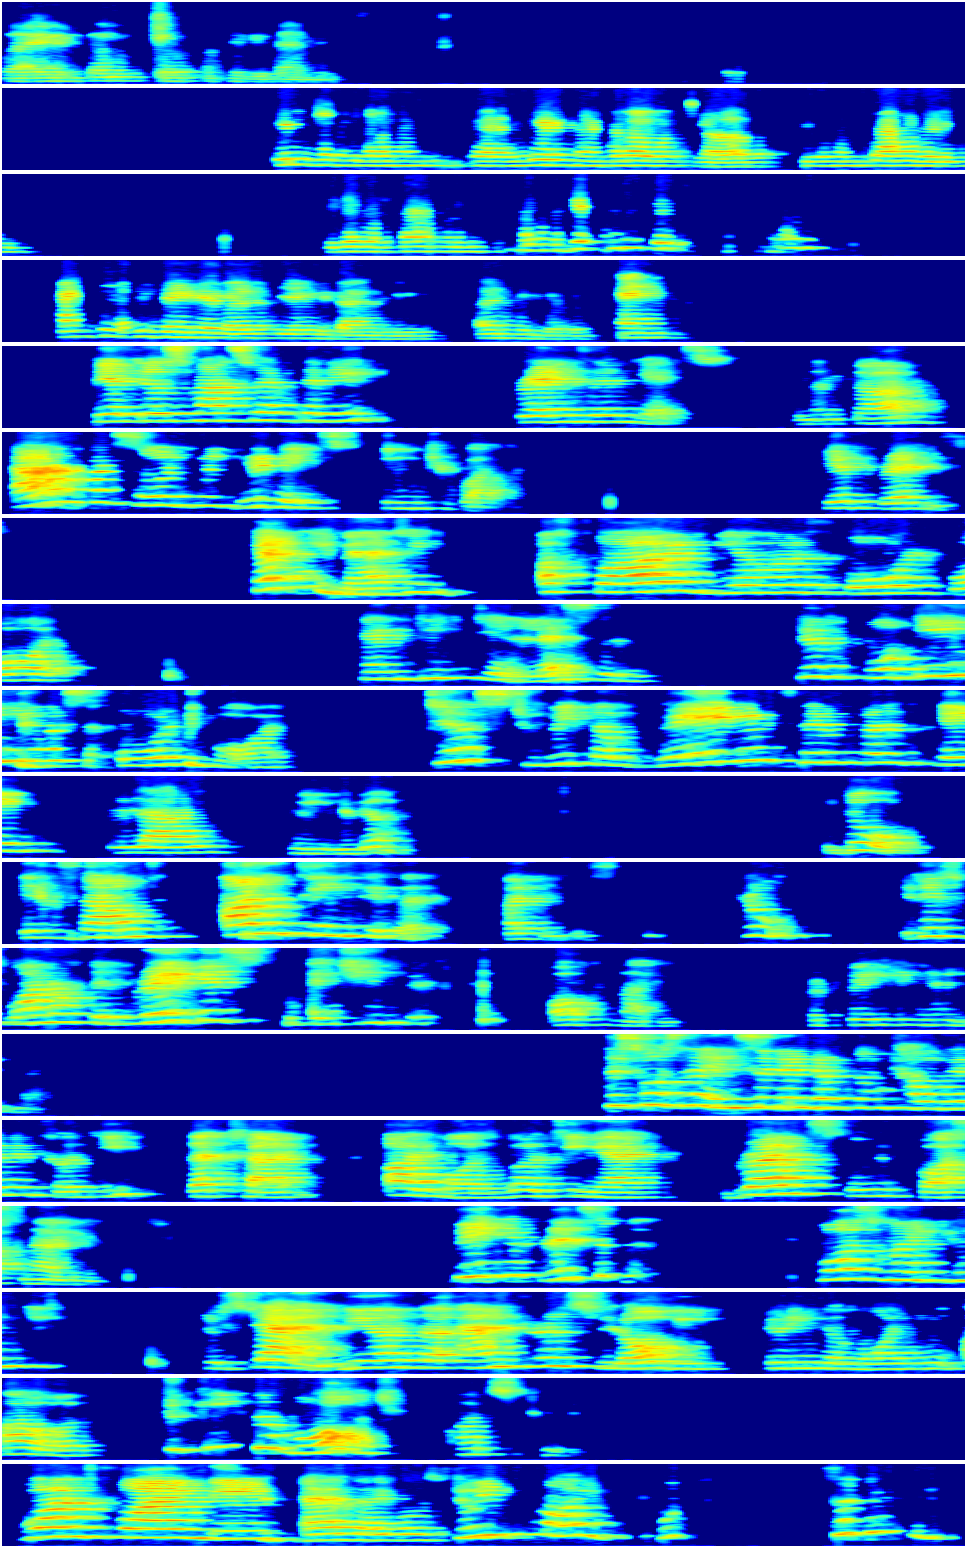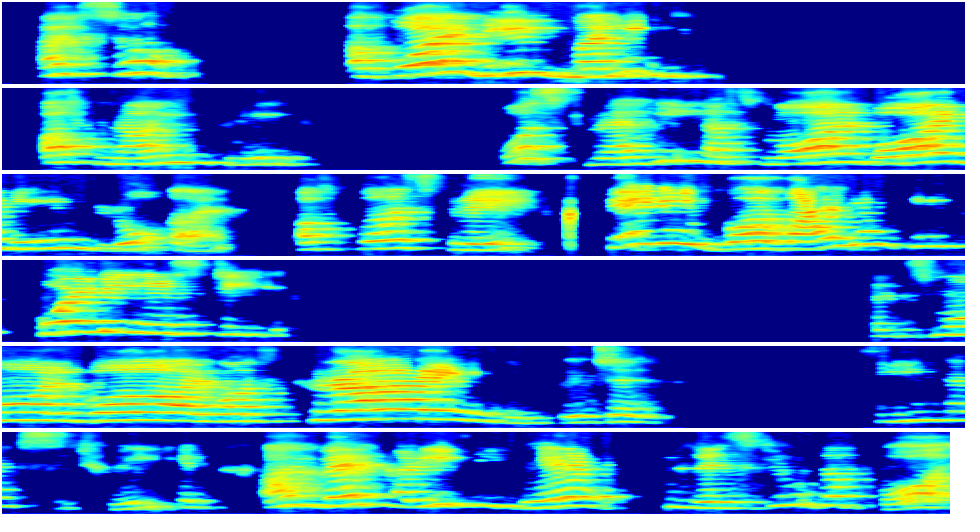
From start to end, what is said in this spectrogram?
So I will come to member of uh, human. Thank you. Unthinkable, PM Unthinkable. Thank you. Dear Toastmaster of the day, friends and guests, God, and my soulful greetings each one. Dear friends, can you imagine a five years old boy can teach a lesson to a 14 years old boy just with a very simple thing like freedom? Though it sounds unthinkable, but it is true. It is one of the greatest achievements of my professional life. This was the incident of 2030. That time, I was working at Bright School, University. Being a principal, it was my duty to stand near the entrance lobby during the morning hour to keep the watch on students. One fine day, as I was doing my duty, suddenly I saw a boy named Manish of ninth grade was dragging a small boy named Logan of first grade very violently holding his teeth. The small boy was crying, Richard. Seeing that situation, I went hurriedly there to rescue the boy.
